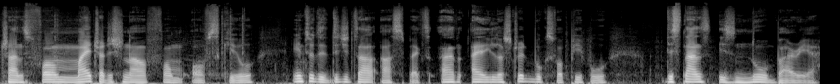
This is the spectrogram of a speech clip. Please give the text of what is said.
transform my traditional form of skill into the digital aspect and I illustrate books for people. Distance is no barrier.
